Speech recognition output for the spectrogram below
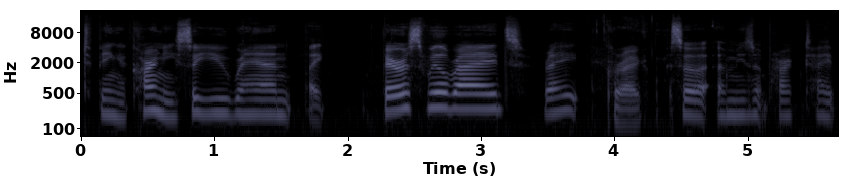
to being a carny. So you ran like Ferris wheel rides, right? Correct. so amusement park type.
